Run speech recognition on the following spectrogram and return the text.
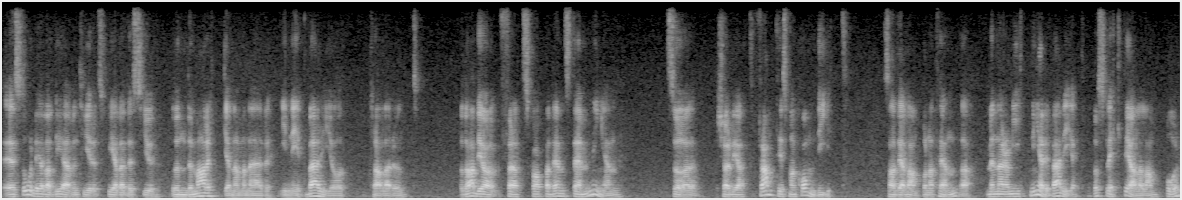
En stor del av det äventyret spelades ju under marken när man är inne i ett berg och trallar runt. Och då hade jag, för att skapa den stämningen, så körde jag att fram tills man kom dit så hade jag lamporna tända. Men när de gick ner i berget, då släckte jag alla lampor.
